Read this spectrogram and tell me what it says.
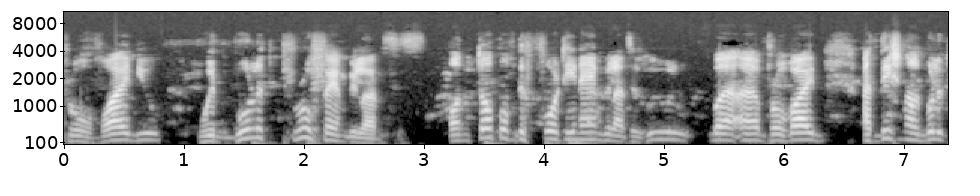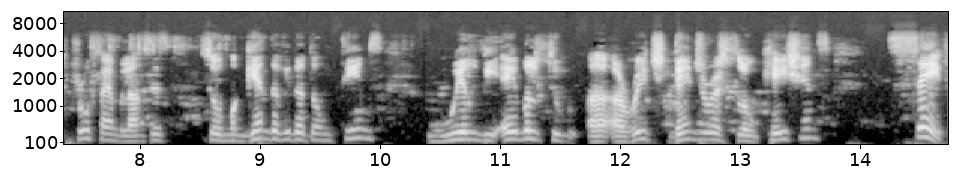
provide you with bulletproof ambulances. On top of the 14 ambulances, we will uh, provide additional bulletproof ambulances so Magen David Adom teams will be able to uh, uh, reach dangerous locations safe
